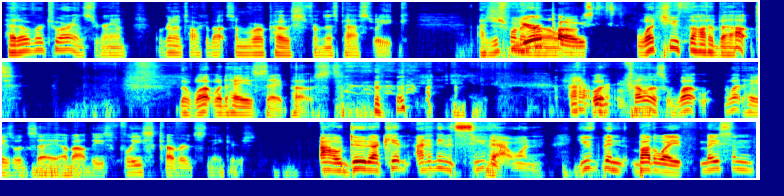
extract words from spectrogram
head over to our Instagram. We're going to talk about some of our posts from this past week. I just want to Your know post. what you thought about the what would Hayes say post. I don't. What remember- tell us what what Hayes would say about these fleece covered sneakers. Oh, dude, I can't. I didn't even see that one. You've been. By the way, Mason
